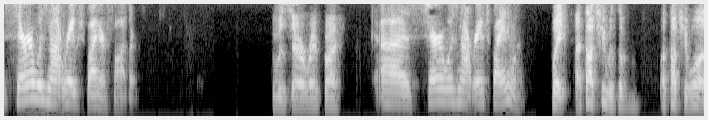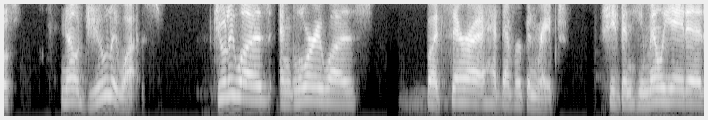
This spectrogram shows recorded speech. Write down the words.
Sarah was not raped by her father. Who was Sarah raped by? Uh, Sarah was not raped by anyone. Wait, I thought she was the. I thought she was. No, Julie was. Julie was, and Glory was, but Sarah had never been raped. She'd been humiliated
